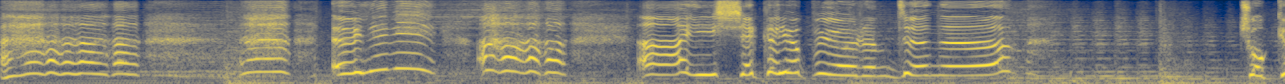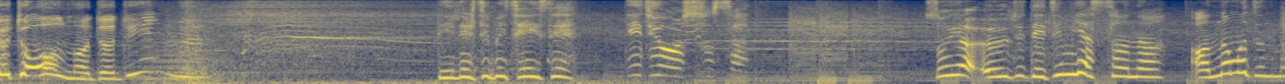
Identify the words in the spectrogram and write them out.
Öyle mi? Aa, ay şaka yapıyorum canım. Çok kötü olmadı değil mi? Delirdi mi teyze? Ne diyorsun sen? Zoya öldü dedim ya sana. Anlamadın mı?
